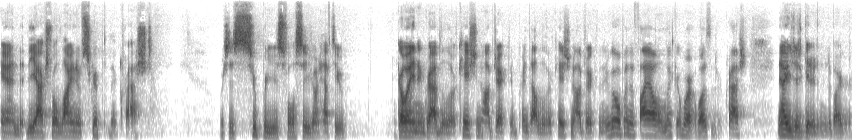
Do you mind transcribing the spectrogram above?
and the actual line of script that crashed, which is super useful so you don't have to go in and grab the location object and print out the location object, and then go open the file and look at where it was that it crashed. Now you just get it in the debugger.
